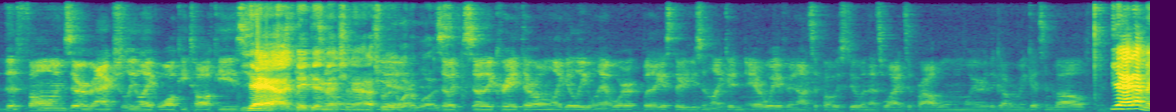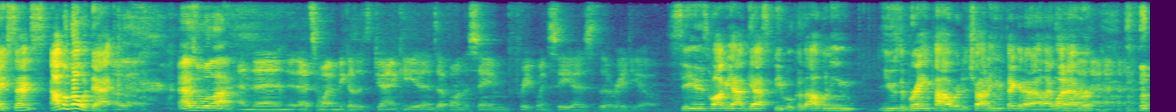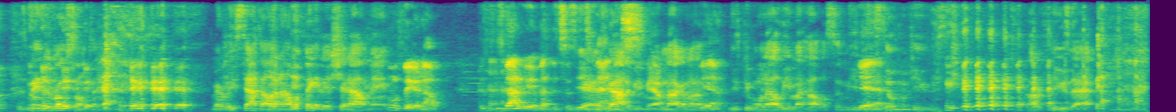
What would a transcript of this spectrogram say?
the phones are actually like walkie talkies. Yeah, they did mention that. That's really what it was. So it, so they create their own like illegal network, but I guess they're using like an airwave they're not supposed to, and that's why it's a problem where the government gets involved. Yeah, that makes sense. I'm gonna go with that. Okay. As will I. And then that's why, because it's janky, it ends up on the same frequency as the radio. See, this is why we have guest people because I wouldn't even use the brain power to try to even figure that out. Like, whatever. this man just wrote something. He sat there like, I'm gonna figure this shit out, man. I'm gonna figure it out. It's, it's got to be a method to this Yeah, it's gotta be, man. I'm not gonna. Yeah. These people will now leave my house and me Yeah. still confused. I refuse that.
